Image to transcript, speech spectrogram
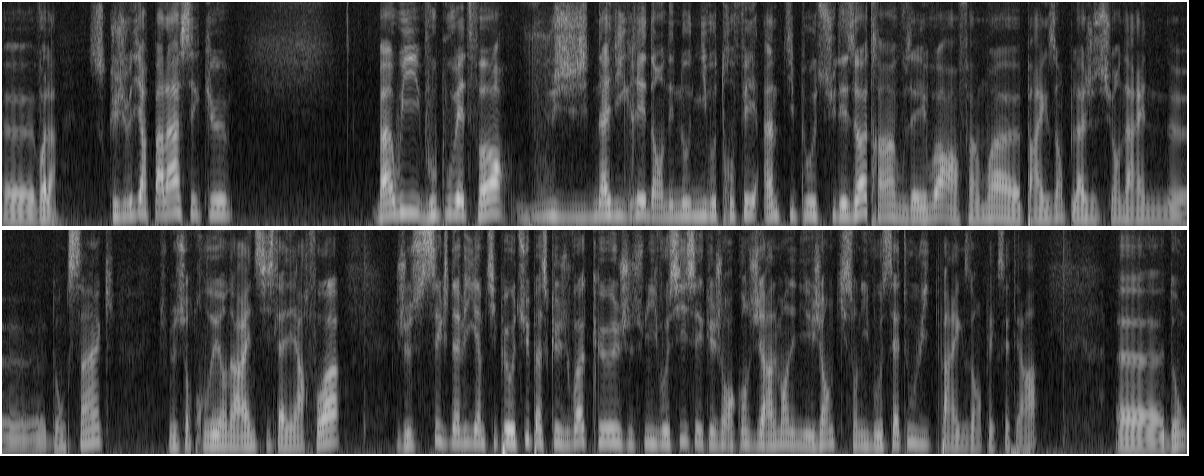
Voilà. Ce que je veux dire par là, c'est que. Bah oui, vous pouvez être fort, vous naviguerez dans des niveaux de trophées un petit peu au-dessus des autres. hein, vous allez voir, enfin, moi, par exemple, là, je suis en arène donc 5. Je me suis retrouvé en arène 6 la dernière fois. Je sais que je navigue un petit peu au-dessus parce que je vois que je suis niveau 6 et que je rencontre généralement des gens qui sont niveau 7 ou 8 par exemple, etc. Euh, donc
